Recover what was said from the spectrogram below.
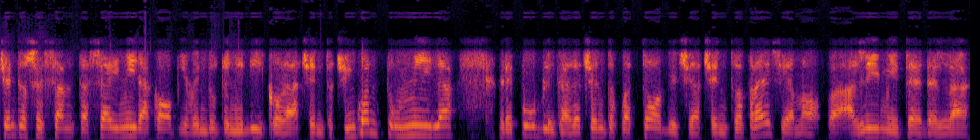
166.000 copie vendute in edicola a 151.000, Repubblica da 114 a 103, siamo al limite della,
